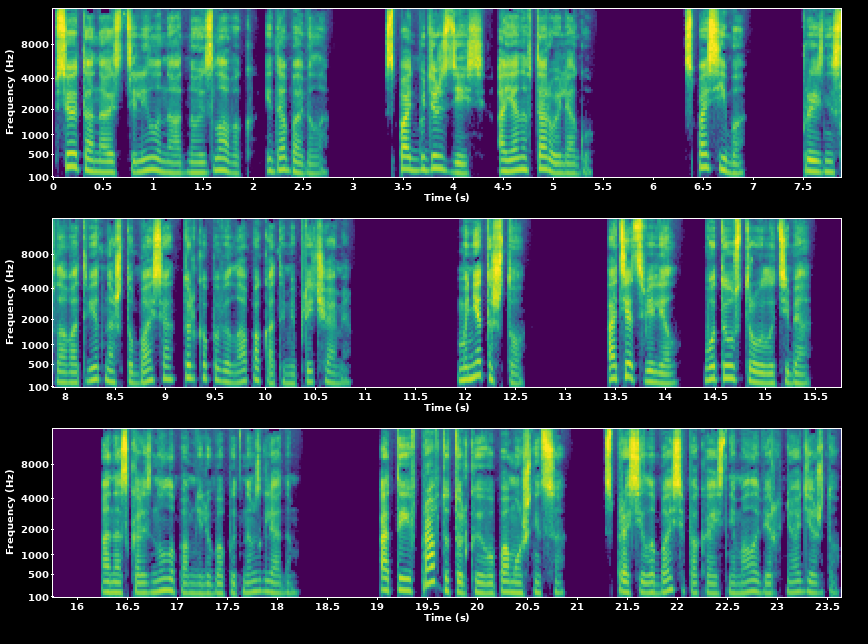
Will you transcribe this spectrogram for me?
Все это она расстелила на одной из лавок и добавила. «Спать будешь здесь, а я на второй лягу». «Спасибо», произнесла в ответ, на что Бася только повела покатыми плечами. Мне-то что? Отец велел. Вот и устроила тебя. Она скользнула по мне любопытным взглядом. А ты и вправду только его помощница? спросила Бася, пока я снимала верхнюю одежду.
